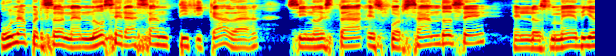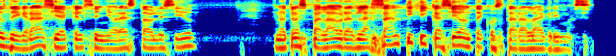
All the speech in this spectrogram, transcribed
Una persona no será santificada si no está esforzándose en los medios de gracia que el Señor ha establecido. En otras palabras, la santificación te costará lágrimas.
